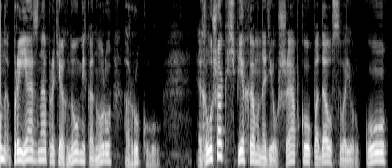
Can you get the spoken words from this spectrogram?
ён прыязна працягнуў меканору руку глушак спехам надзеў шапку падаў сваю руку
